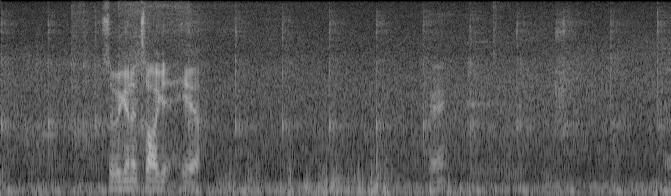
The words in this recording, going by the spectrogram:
yeah, So we're going to target here. okay. There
